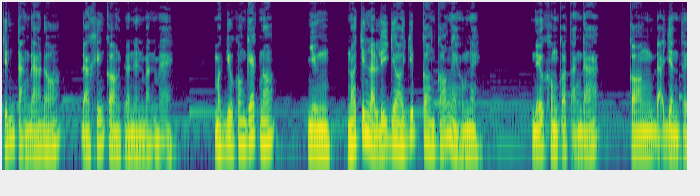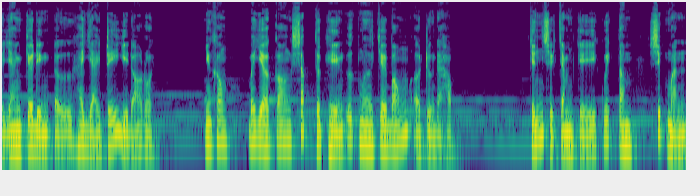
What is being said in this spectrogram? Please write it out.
Chính tảng đá đó đã khiến con trở nên mạnh mẽ. Mặc dù con ghét nó, nhưng nó chính là lý do giúp con có ngày hôm nay. Nếu không có tảng đá, con đã dành thời gian chơi điện tử hay giải trí gì đó rồi. Nhưng không, bây giờ con sắp thực hiện ước mơ chơi bóng ở trường đại học. Chính sự chăm chỉ, quyết tâm, sức mạnh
